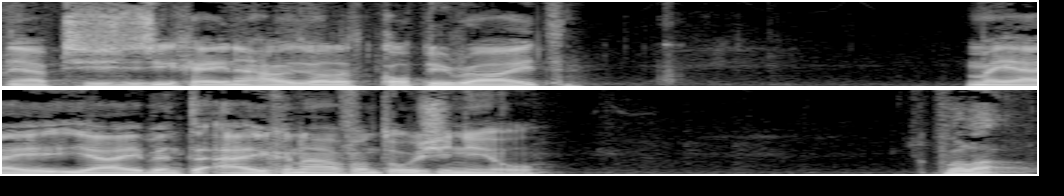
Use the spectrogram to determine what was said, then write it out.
Ja, precies. Dus diegene houdt wel het copyright. Maar jij, jij bent de eigenaar van het origineel. Voilà.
